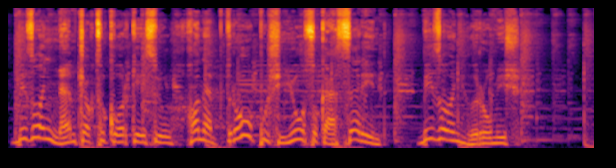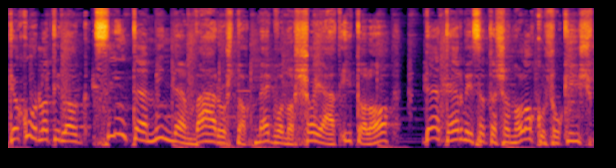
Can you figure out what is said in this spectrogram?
bizony nem csak cukor készül, hanem trópusi jószokás szerint bizony rum is. Gyakorlatilag szinte minden városnak megvan a saját itala, de természetesen a lakosok is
